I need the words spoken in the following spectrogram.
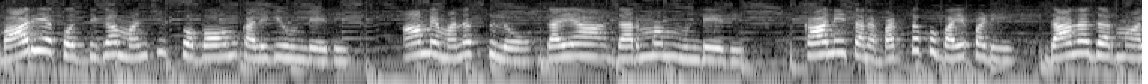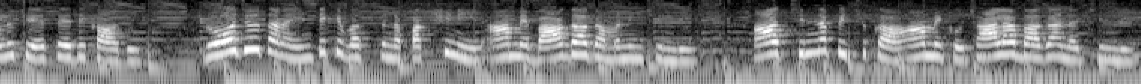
భార్య కొద్దిగా మంచి స్వభావం కలిగి ఉండేది. ఆమె మనస్సులో దయ ధర్మం ఉండేది. కానీ తన భర్తకు భయపడి దాన ధర్మాలు చేసేది కాదు. రోజు తన ఇంటికి వస్తున్న పక్షిని ఆమె బాగా గమనించింది. ఆ చిన్న పిచ్చుక ఆమెకు చాలా బాగా నచ్చింది.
